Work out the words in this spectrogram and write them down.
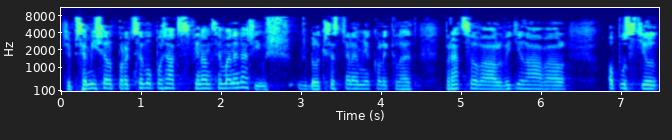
že přemýšlel, proč se mu pořád s financema nedaří. Už, už byl křesťanem několik let, pracoval, vydělával, opustil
